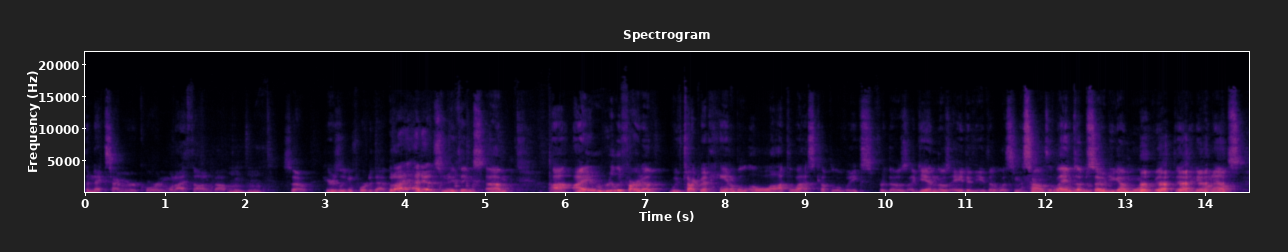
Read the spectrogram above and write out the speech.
the next time we record and what I thought about them. So here's looking forward to that. But I, I do have some new things. Um, uh, I am really fired up. We've talked about Hannibal a lot the last couple of weeks. For those, again, those eight of you that listen to Silence of the Lambs episode, you got more of it than anyone else.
